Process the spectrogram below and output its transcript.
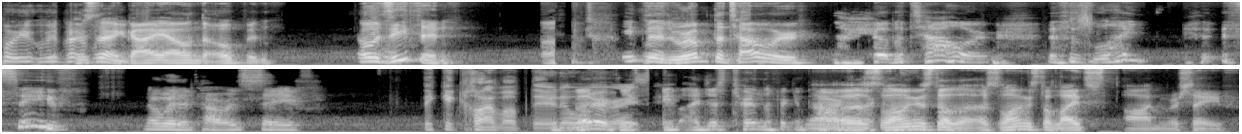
We, we, There's we- that guy out in the open. Oh, it's Ethan. Huh? Ethan, we're up the tower. Yeah, the tower. This is light. It's safe. No way the tower's safe. They could climb up there. It Don't better worry, be right? safe. I just turned the freaking No, power. as long on. as the as long as the lights on, we're safe.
